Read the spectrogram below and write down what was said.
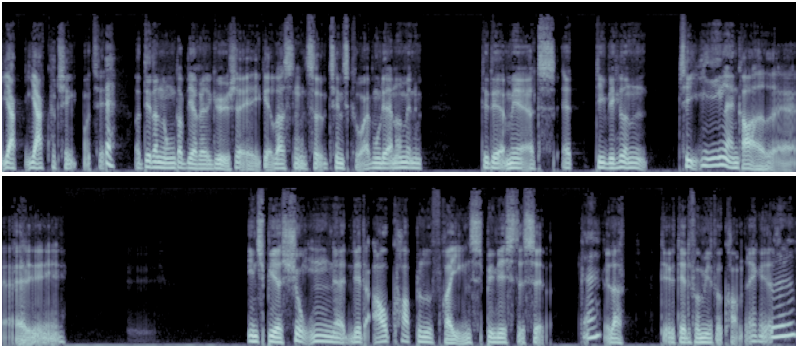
jeg, jeg kunne tænke mig til. Ja. Og det er der nogen, der bliver religiøse af, ikke? eller sådan, så tilskriver alt muligt andet, men det der med, at, at de i virkeligheden til en eller anden grad af, af inspirationen er lidt afkoblet fra ens bevidste selv. Ja. Eller det, det er det for mit vedkommende, ikke? Altså, Mm.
